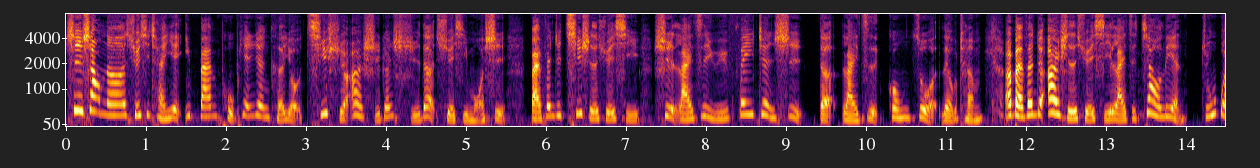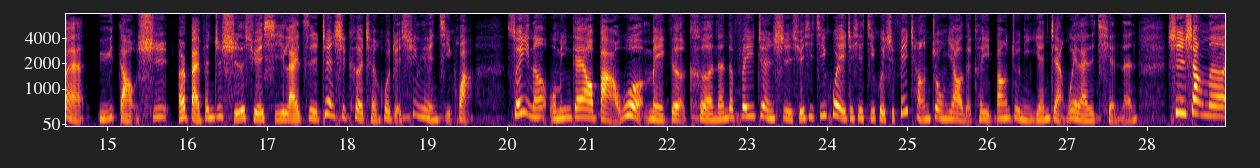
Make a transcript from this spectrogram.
事实上呢，学习产业一般普遍认可有七十二十跟十的学习模式，百分之七十的学习是来自于非正式。的来自工作流程，而百分之二十的学习来自教练、主管与导师，而百分之十的学习来自正式课程或者训练计划。所以呢，我们应该要把握每个可能的非正式学习机会，这些机会是非常重要的，可以帮助你延展未来的潜能。事实上呢，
